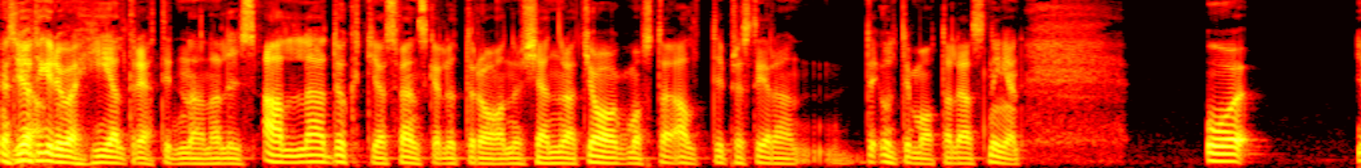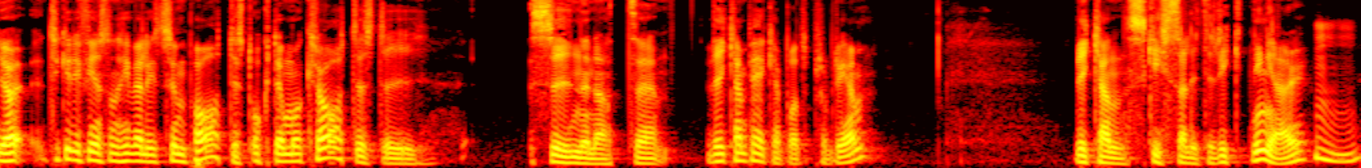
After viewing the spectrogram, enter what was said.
Alltså jag tycker du har helt rätt i din analys. Alla duktiga svenska lutheraner känner att jag måste alltid prestera den ultimata lösningen. Och jag tycker det finns något väldigt sympatiskt och demokratiskt i synen att eh, vi kan peka på ett problem. Vi kan skissa lite riktningar. mm.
